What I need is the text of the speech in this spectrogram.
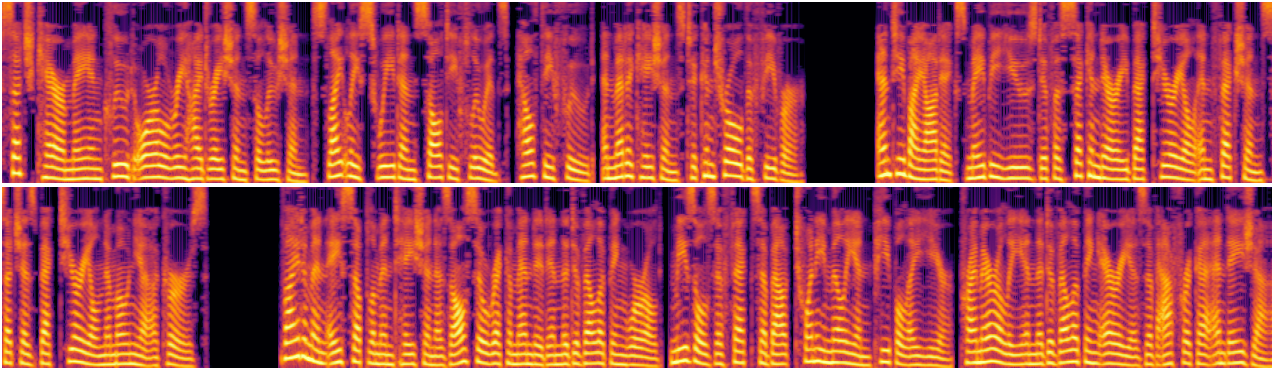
Such care may include oral rehydration solution slightly sweet and salty fluids, healthy food, and medications to control the fever. Antibiotics may be used if a secondary bacterial infection such as bacterial pneumonia occurs. Vitamin A supplementation is also recommended in the developing world. Measles affects about 20 million people a year, primarily in the developing areas of Africa and Asia.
